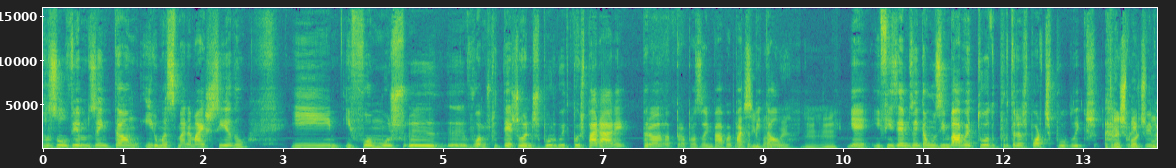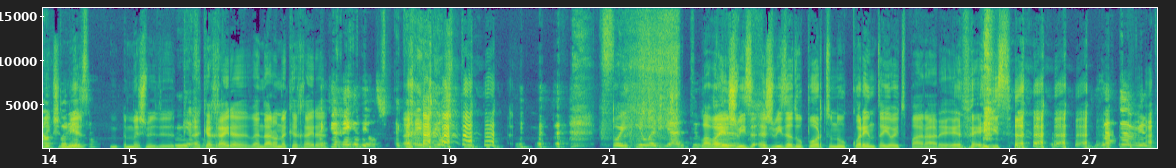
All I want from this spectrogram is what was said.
resolvemos então ir uma semana mais cedo e, e fomos, uh, voamos até Joanesburgo e depois para Arare, para, para, para o Zimbábue, para a capital. Uhum. Yeah. E fizemos então o Zimbábue todo por transportes públicos. Transportes públicos, mas eh, mesmo. a carreira, andaram na carreira? A carreira deles, a carreira deles. foi hilariante. Lá vai a juíza, a juíza do Porto no 48 parar, é, é isso? exatamente,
